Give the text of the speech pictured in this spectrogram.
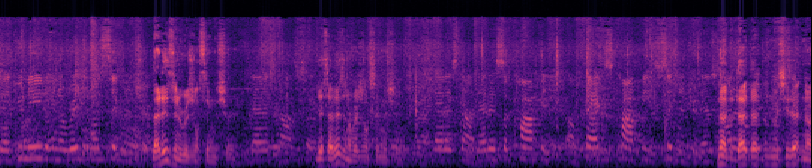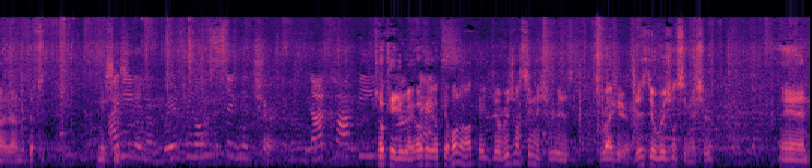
That you need an original signature. that is an original signature. That is not, sir. Yes, that is an original signature. That is not. That is a copy, a fax copy signature. That's No, that, that let me see that. No, no, that, let me see. I need an original signature, not copy. Okay, you're not right. Okay, okay, hold on. Okay, the original signature is right here. This is the original signature, and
